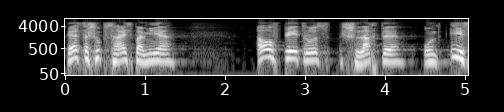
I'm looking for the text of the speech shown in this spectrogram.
Erster Schubs heißt bei mir, auf Petrus, schlachte und iss.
